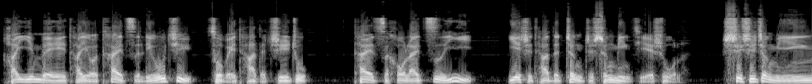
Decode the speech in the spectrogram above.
还因为她有太子刘据作为她的支柱。太子后来自缢，也使他的政治生命结束了。事实证明，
